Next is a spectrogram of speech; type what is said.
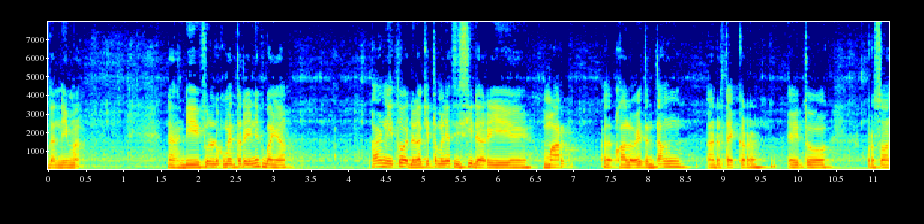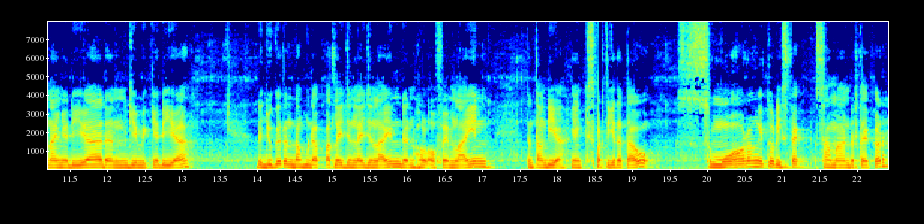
dan 5. Nah, di film dokumenter ini kebanyakan itu adalah kita melihat sisi dari Mark kalau ya tentang Undertaker, yaitu personanya dia dan gimmicknya dia dan juga tentang pendapat legend-legend lain dan Hall of Fame lain tentang dia. Yang seperti kita tahu, semua orang itu respect sama Undertaker,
